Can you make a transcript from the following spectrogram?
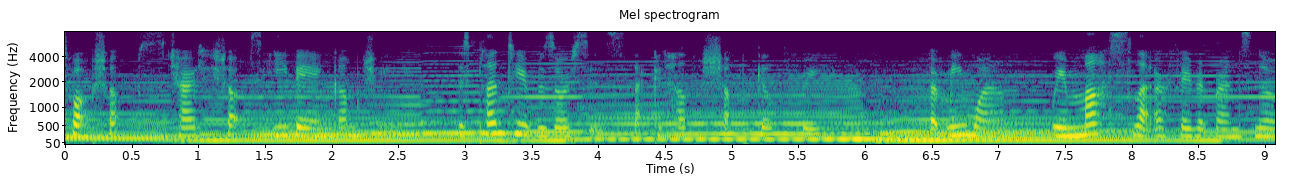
Swap shops, charity shops, eBay, and Gumtree there's plenty of resources that could help us shop guilt free. But meanwhile, we must let our favourite brands know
